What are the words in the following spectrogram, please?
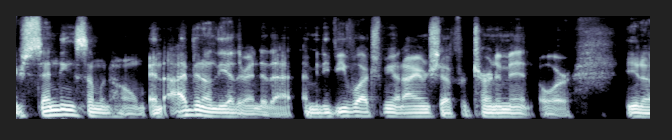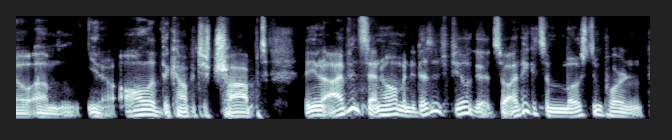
you're sending someone home, and I've been on the other end of that. I mean, if you've watched me on Iron Chef or Tournament or you know, um, you know, all of the competition chopped. You know, I've been sent home and it doesn't feel good. So I think it's the most important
